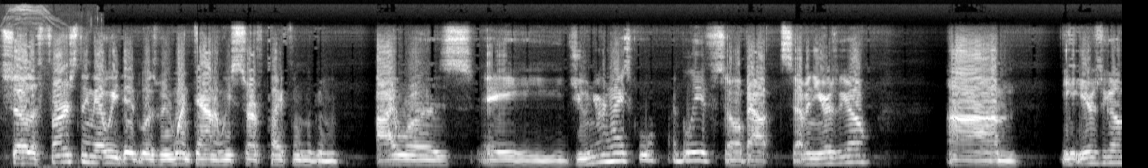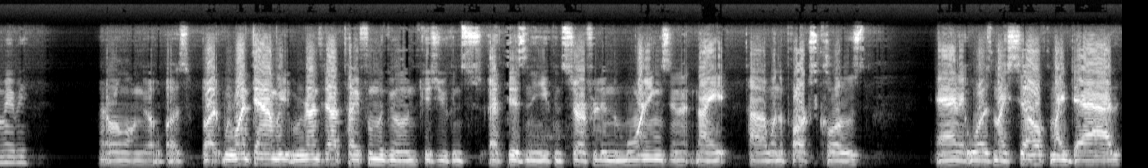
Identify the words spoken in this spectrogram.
So the first thing that we did was we went down and we surfed Typhoon Lagoon. I was a junior in high school, I believe, so about seven years ago, um, eight years ago maybe. How long ago it was, but we went down. We, we rented out Typhoon Lagoon because you can at Disney you can surf it in the mornings and at night uh, when the park's closed. And it was myself, my dad,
